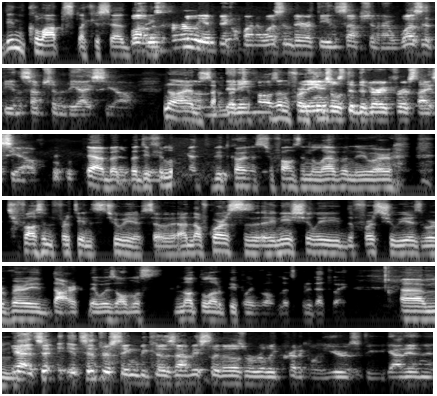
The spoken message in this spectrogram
didn't collapse, like you said. Well, it was early in Bitcoin. I wasn't there at the inception. I was at the inception of the ICO. No, I understand. Um, but 2014, the Angels did the very first ICO. yeah, but but if you look at Bitcoin, it's 2011. You were 2014. It's two years. So and of course, initially the first two years were very dark. There was almost not a lot of people involved. Let's put it that way. Um, yeah, it's it's interesting because obviously those were really critical years. If you got in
